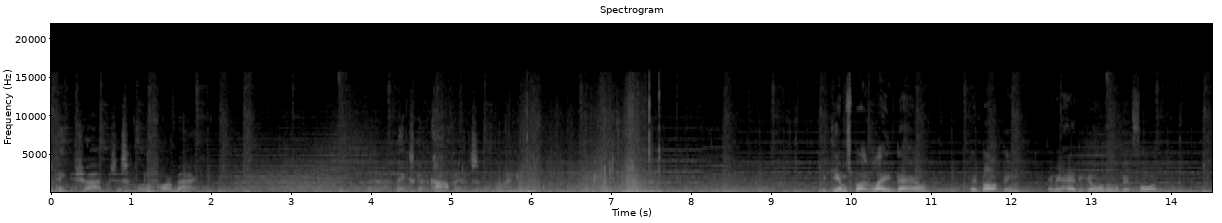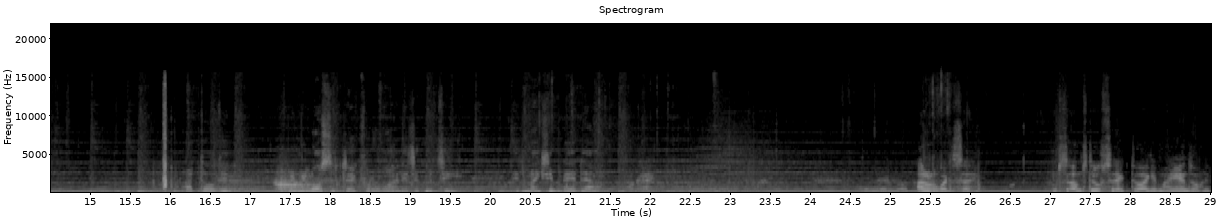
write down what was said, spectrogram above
I think the shot was just a little far back. But Nick's got confidence, we'll find it. The gemsbok laid down, they bumped him, and they had to go a little bit farther. I told him when you lost the track for a while, it's a good thing. It makes him bear down. Okay. I don't know what to say. I'm, s- I'm still sick till I get my hands on him.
